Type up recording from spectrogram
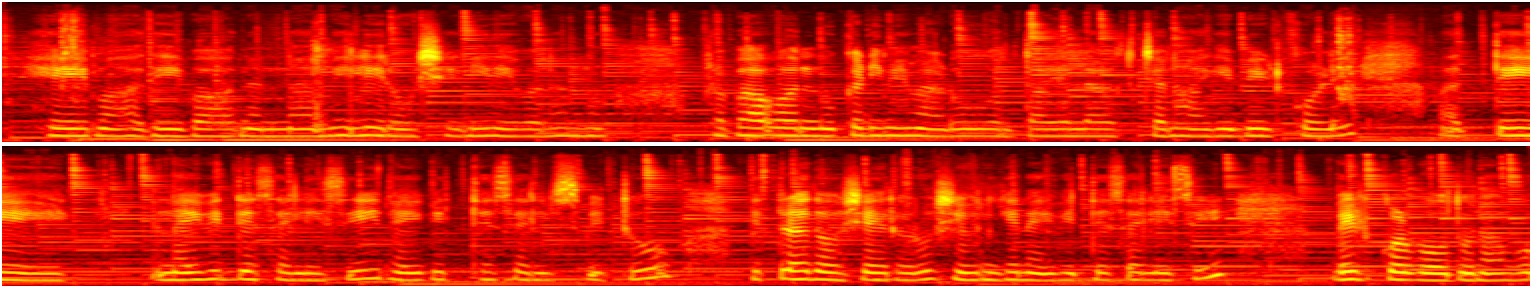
ಹೇ ಮಹಾದೇವ, ನನ್ನ ಮೇಲಿರೋ ಶನಿದೇವನನ್ನು ಪ್ರಭಾವವನ್ನು ಕಡಿಮೆ ಮಾಡು ಅಂತ ಎಲ್ಲ ಚೆನ್ನಾಗಿ ಬೇಡ್ಕೊಳ್ಳಿ. ಮತ್ತು ನೈವೇದ್ಯ ಸಲ್ಲಿಸಿ, ನೈವೇದ್ಯ ಸಲ್ಲಿಸಿಬಿಟ್ಟು ಪಿತೃದೋಷ ಇರೋರು ಶಿವನಿಗೆ ನೈವೇದ್ಯ ಸಲ್ಲಿಸಿ ಬೇಡ್ಕೊಳ್ಬೋದು ನಾವು.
